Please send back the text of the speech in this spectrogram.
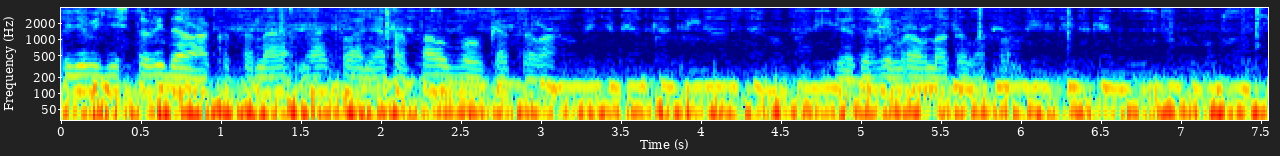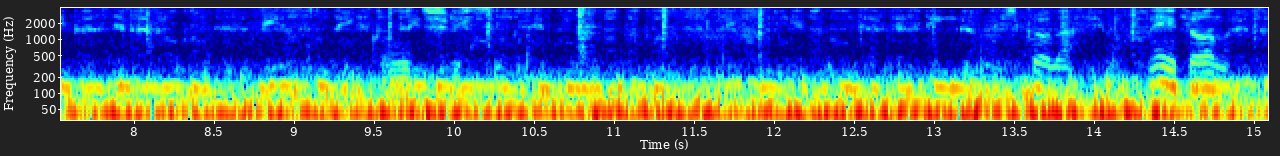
Keď uvidíš to video, ako sa na, nakláňa tá palubovka celá. Ja držím rovno telefon. Nie je to ono. Dám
